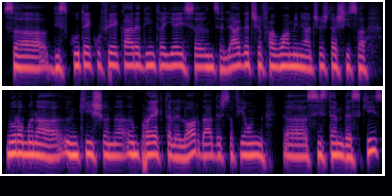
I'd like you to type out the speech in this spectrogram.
să discute cu fiecare dintre ei, să înțeleagă ce fac oamenii aceștia și să nu rămână închiși în, în proiectele lor, da? deci să fie un uh, sistem deschis.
